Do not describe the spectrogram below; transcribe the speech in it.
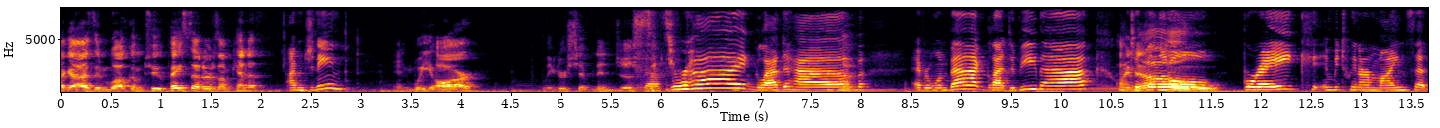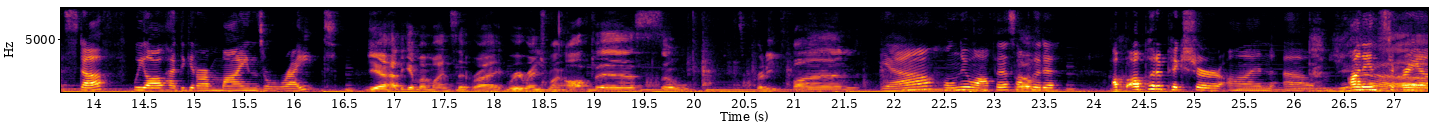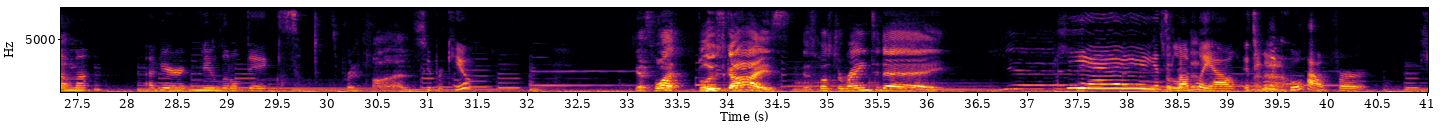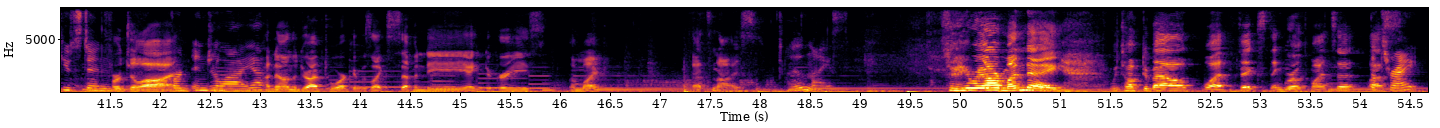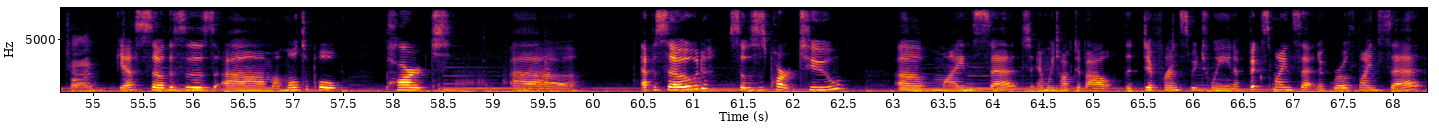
Hi, guys, and welcome to Pace Setters. I'm Kenneth, I'm Janine. and we are Leadership Ninjas. That's right. Glad to have everyone back. Glad to be back. We I took know. a little break in between our mindset stuff. We all had to get our minds right. yeah, I had to get my mindset right, rearrange my office, so it's pretty fun. Yeah, whole new office. I'll Um, put a I'll, I'll put a picture on um, on Instagram of your new little digs. It's pretty fun. Super cute. Guess what? Blue skies. It's supposed to rain today. Yay! Yay! Let's It's hope it lovely out. It's I really know. cool out for Houston For July. for- in July. Yeah. I know on the drive to work it was like 78 degrees. I'm like, that's nice. It is nice. So here we are, Monday. We talked about what fixed and growth mindset. Last That's right. Time. Yes, so this is um, a multiple part uh, episode. So this is part two of mindset, and we talked about the difference between a fixed mindset and a growth mindset,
